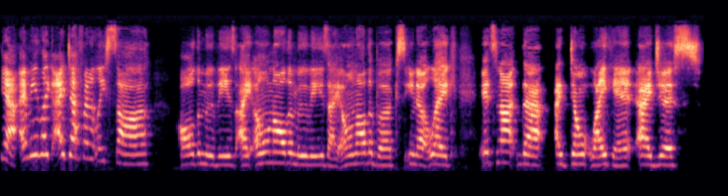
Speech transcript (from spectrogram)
Yeah, I mean, like I definitely saw all the movies. I own all the movies. I own all the books. You know, like it's not that I don't like it. I just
